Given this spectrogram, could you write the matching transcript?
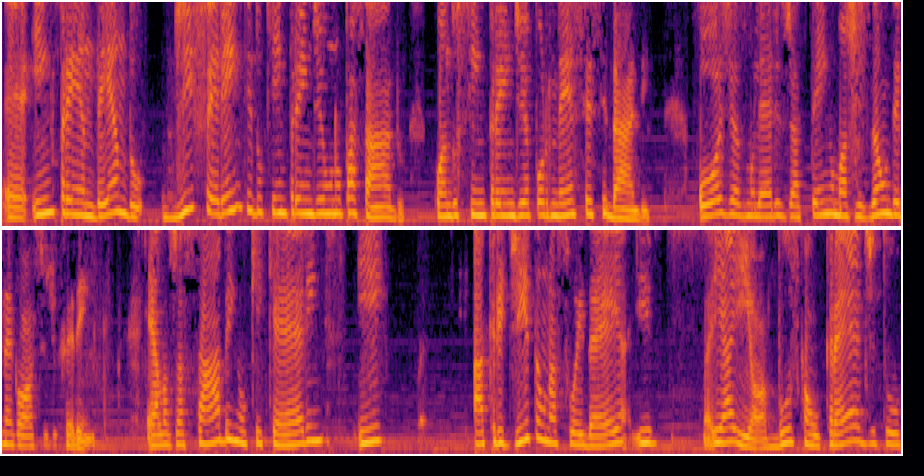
é, empreendendo diferente do que empreendiam no passado, quando se empreendia por necessidade. Hoje as mulheres já têm uma visão de negócio diferente. Elas já sabem o que querem e acreditam na sua ideia e, e aí, ó, buscam o crédito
